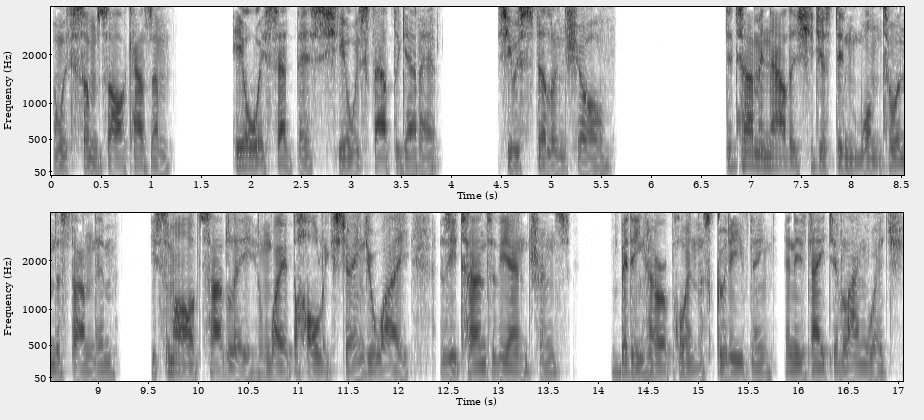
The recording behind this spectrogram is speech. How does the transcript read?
and with some sarcasm, he always said this, she always failed to get it. She was still unsure. Determined now that she just didn't want to understand him, he smiled sadly and waved the whole exchange away as he turned to the entrance, bidding her a pointless good evening in his native language.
